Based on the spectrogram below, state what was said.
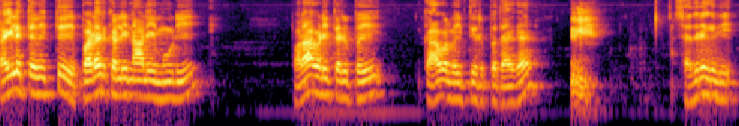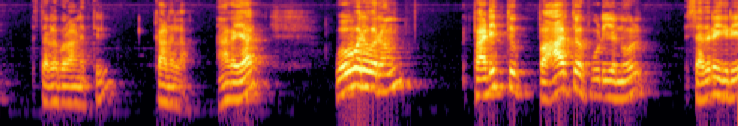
தைலத்தை வைத்து படற்கல்லினாலே மூடி பலாவடி கருப்பை காவல் வைத்து இருப்பதாக சதுரகிரி ஸ்தல புராணத்தில் காணலாம். ஆகையால் ஒவ்வொருவரும் படித்து பார்க்கக்கூடிய நூல் சதுரகிரி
